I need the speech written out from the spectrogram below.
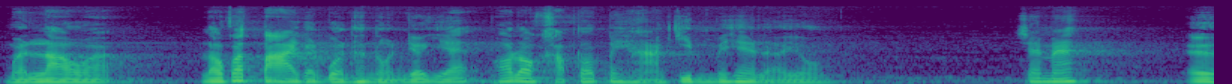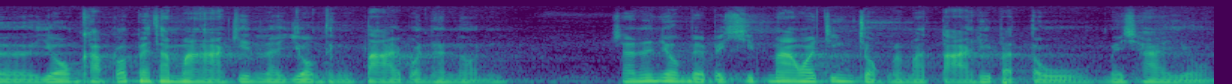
เหมือนเราอะเราก็ตายกันบนถนนเยอะแยะเพราะเราขับรถไปหากินไม่ใช่เหรอโยม ใช่ไหมเออโยมขับรถไปทำมาหากินเลยโยมถึงตายบนถนน ฉะนั้นโยมอย่าไปคิดมากว่าจิ้งจกมันมาตายที่ประตูไม่ใช่โยม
